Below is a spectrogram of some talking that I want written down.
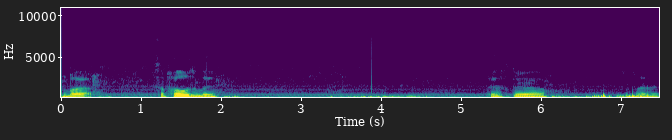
but supposedly, this girl was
